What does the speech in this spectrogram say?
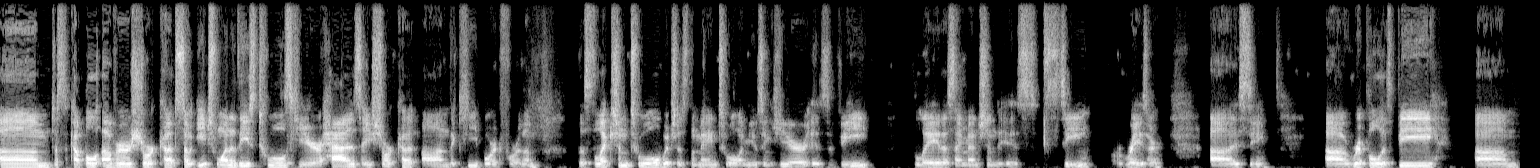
um, just a couple other shortcuts. So each one of these tools here has a shortcut on the keyboard for them. The selection tool, which is the main tool I'm using here, is V. Blade, as I mentioned, is C, or razor uh, is C. Uh, ripple is B. Um,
